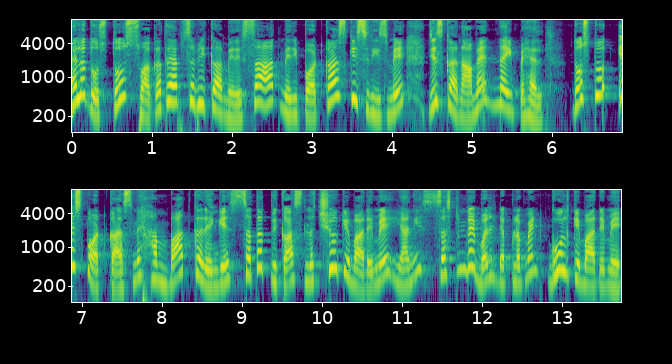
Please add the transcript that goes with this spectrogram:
हेलो दोस्तों, स्वागत है आप सभी का मेरे साथ मेरी पॉडकास्ट की सीरीज़ में, जिसका नाम है नई पहल। दोस्तों, इस पॉडकास्ट में हम बात करेंगे सतत विकास लक्ष्यों के बारे में, यानी सस्टेनेबल डेवलपमेंट गोल के बारे में।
